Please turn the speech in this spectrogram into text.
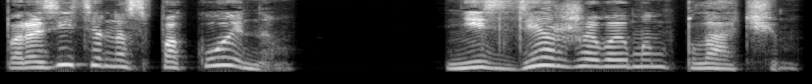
поразительно спокойным, несдерживаемым плачем.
